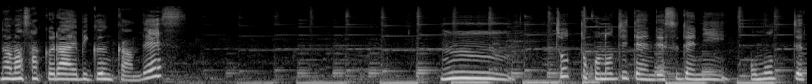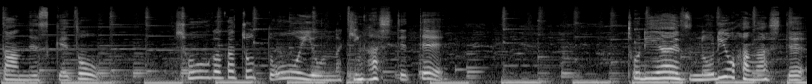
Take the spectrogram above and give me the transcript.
生桜エビ軍艦です。うーんちょっとこの時点ですでに思ってたんですけど生姜がちょっと多いような気がしててとりあえず海苔を剥がして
